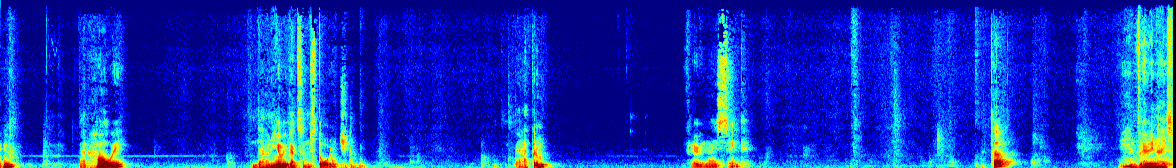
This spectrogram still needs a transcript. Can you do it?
Okay, got a hallway. Down here we got some storage. Bathroom. Very nice sink. Tub. And very nice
